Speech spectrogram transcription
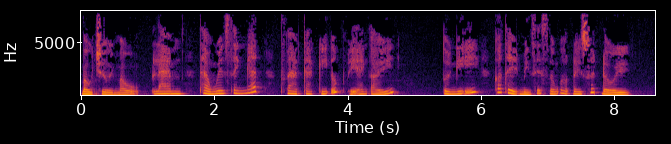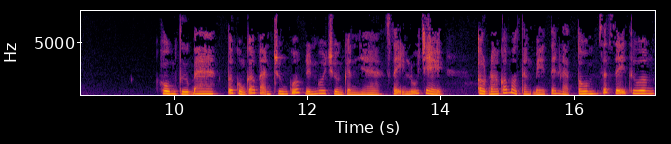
Bầu trời màu lam, thảo nguyên xanh ngắt và cả ký ức về anh ấy. Tôi nghĩ có thể mình sẽ sống ở đây suốt đời. Hôm thứ ba, tôi cùng các bạn Trung Quốc đến ngôi trường gần nhà dạy lũ trẻ. Ở đó có một thằng bé tên là Tôm, rất dễ thương.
